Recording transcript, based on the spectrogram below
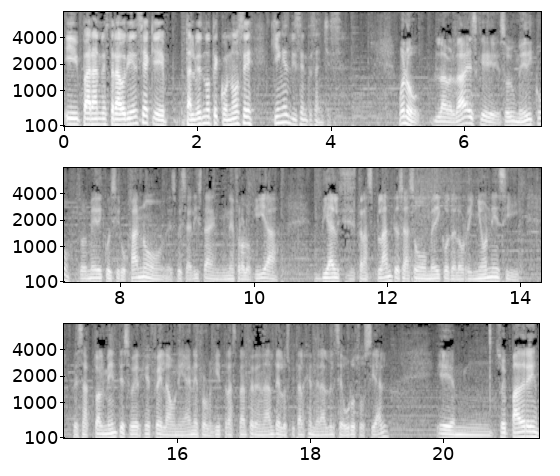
y para nuestra audiencia que tal vez no te conoce, ¿quién es Vicente Sánchez? Bueno, la verdad es que soy un médico, soy médico y cirujano, especialista en nefrología, diálisis y trasplante, o sea, somos médicos de los riñones y pues actualmente soy el jefe de la unidad de nefrología y trasplante renal del Hospital General del Seguro Social. Eh, soy padre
